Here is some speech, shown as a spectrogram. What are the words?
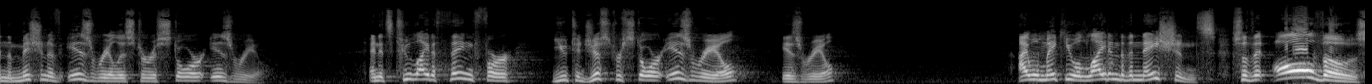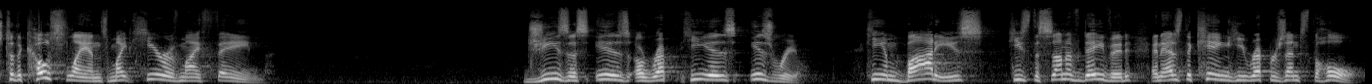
and the mission of Israel is to restore Israel. And it's too light a thing for you to just restore Israel, Israel. I will make you a light unto the nations, so that all those to the coastlands might hear of my fame. Jesus is a rep, he is Israel. He embodies, he's the son of David, and as the king, he represents the whole.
